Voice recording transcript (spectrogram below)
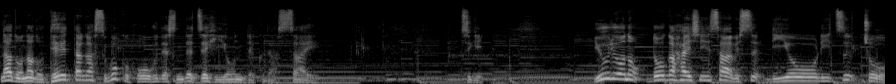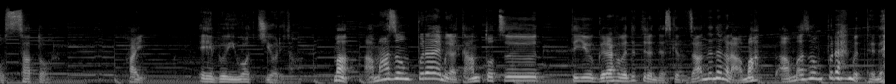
などなどデータがすごく豊富ですのでぜひ読んでください。次。有料の動画配信サービス利用率調査と、はい、AV ウォッチよりと、まあ、Amazon プライムがダントツっていうグラフが出てるんですけど残念ながらアマアマゾンプライムってね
